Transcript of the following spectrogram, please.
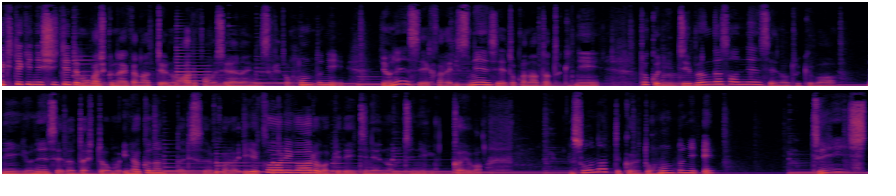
跡的に知っててもおかしくないかなっていうのはあるかもしれないんですけど本当に4年生から1年生とかなった時に特に自分が3年生の時はに4年生だった人はもういなくなったりするから入れ替わりがあるわけで1年のうちに1回は。そうなってくると本当にえ全員知っ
